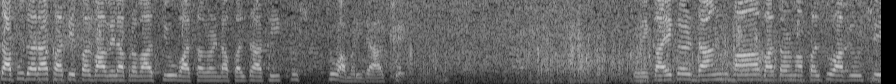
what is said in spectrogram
સાપુતારા ખાતે ફરવા આવેલા પ્રવાસીઓ વાતાવરણના પલટાથી ખુશ જોવા મળી રહ્યા છે. તો એકાએક ડાંગમાં વાતાવરણમાં પલટો આવ્યો છે.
